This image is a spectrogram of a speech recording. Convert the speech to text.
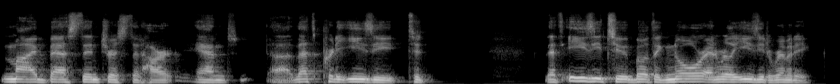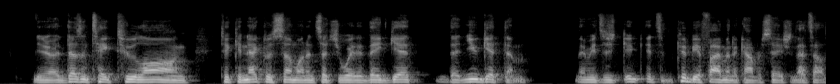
my best interest at heart, and uh, that's pretty easy to that's easy to both ignore and really easy to remedy. You know, it doesn't take too long to connect with someone in such a way that they get that you get them. I mean, it's, just, it's it could be a five minute conversation. That's how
